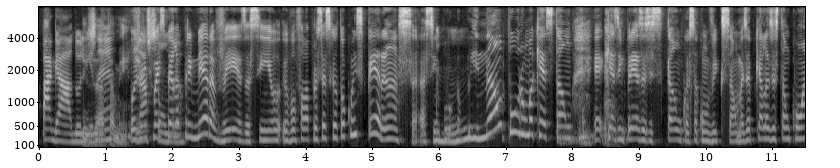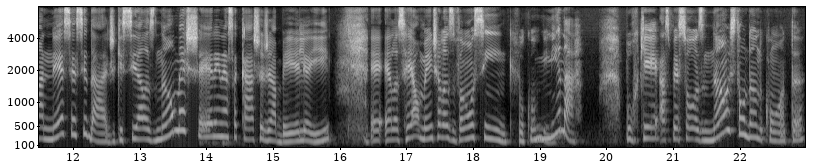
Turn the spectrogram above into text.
Apagado ali, Exatamente. né? Na gente, mas sombra. pela primeira vez, assim, eu, eu vou falar para vocês que eu tô com esperança, assim, por- Uhum. e não por uma questão é, que as empresas estão com essa convicção, mas é porque elas estão com a necessidade que se elas não mexerem nessa caixa de abelha aí, é, elas realmente elas vão assim minar. Porque as pessoas não estão dando conta,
